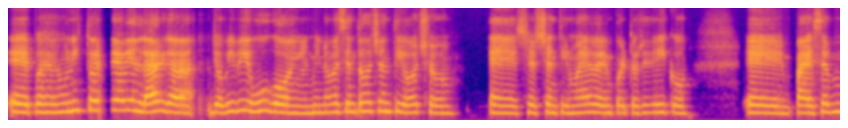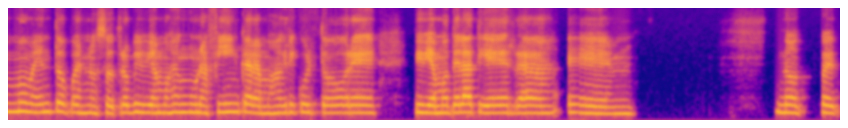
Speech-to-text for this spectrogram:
eh, pues es una historia bien larga. Yo viví Hugo en el 1988, eh, 89 en Puerto Rico. Eh, para ese momento, pues nosotros vivíamos en una finca, éramos agricultores, vivíamos de la tierra. Em, no, pues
